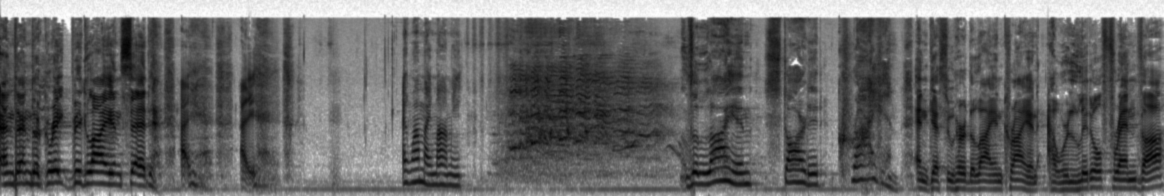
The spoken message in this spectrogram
And then the great big lion said, I, I, I want my mommy. The lion started crying. And guess who heard the lion crying? Our little friend, the.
